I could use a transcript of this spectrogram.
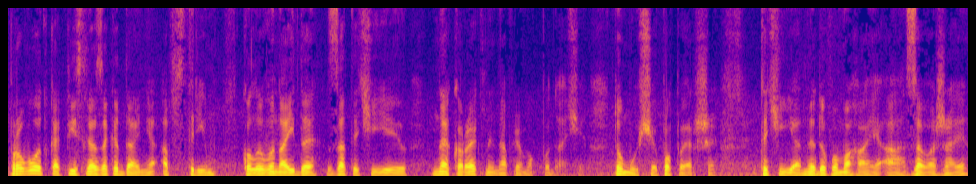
Проводка після закидання апстрім, коли вона йде за течією, некоректний напрямок подачі. Тому що, по-перше, течія не допомагає, а заважає.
